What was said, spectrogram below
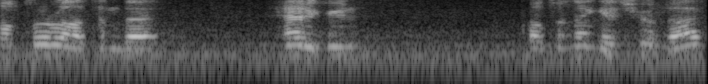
kontrol altında her gün kontrolden geçiyorlar.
